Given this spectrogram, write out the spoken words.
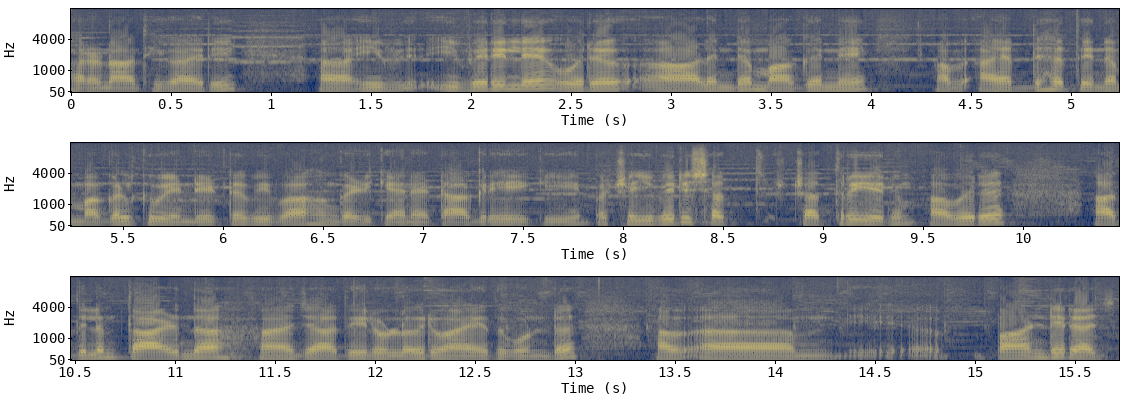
ഭരണാധികാരി ഇവരിലെ ഒരു ആളിന്റെ മകനെ അദ്ദേഹത്തിന്റെ മകൾക്ക് വേണ്ടിയിട്ട് വിവാഹം കഴിക്കാനായിട്ട് ആഗ്രഹിക്കുകയും പക്ഷേ ഇവർ ക്ഷത്രിയരും അവർ അതിലും താഴ്ന്ന ജാതിയിലുള്ളവരും ആയതുകൊണ്ട് പാണ്ഡ്യരാജ്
